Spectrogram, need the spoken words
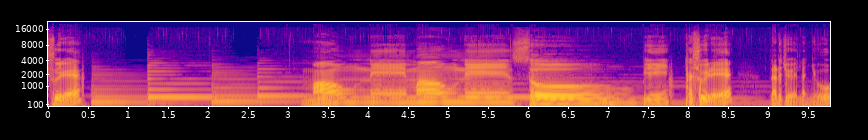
ရွှေ့တယ်မောင်နေမောင်နေဆိုပြီးရင်ထပ်ရွှေ့တယ်လက်တကြွယ်လက်ညိုး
